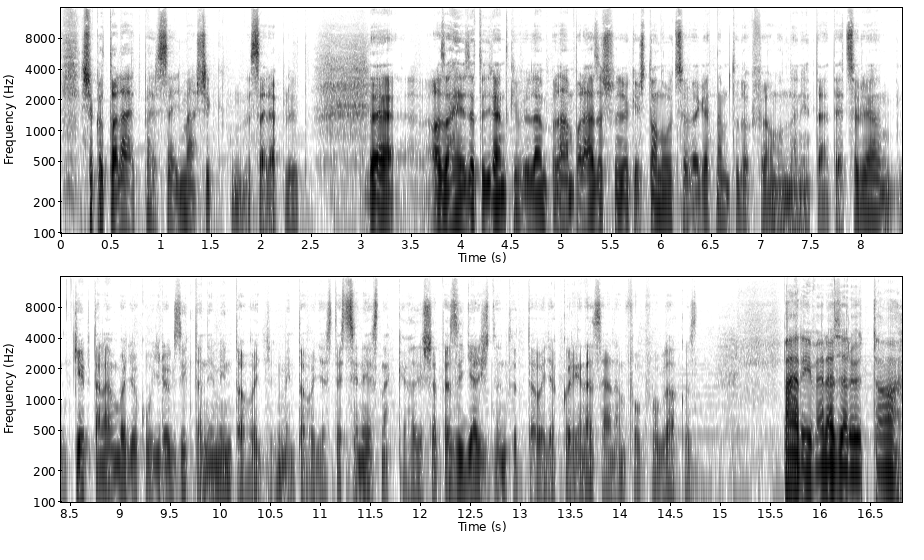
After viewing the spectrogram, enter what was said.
És akkor talált persze egy másik szereplőt. De az a helyzet, hogy rendkívül lámpalázas vagyok, és tanult szöveget nem tudok felmondani. Tehát egyszerűen képtelen vagyok úgy rögzíteni, mint ahogy, mint ahogy ezt egy színésznek kell. És hát ez így el is döntötte, hogy akkor én ezzel nem fog foglalkozni. Pár évvel ezelőtt a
